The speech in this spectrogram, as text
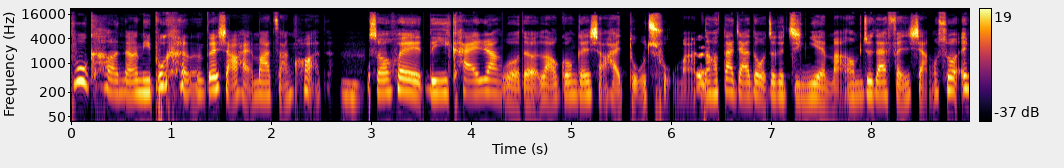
不可能，你不可能对小孩骂脏话的。嗯，有时候会离开，让我的老公跟小孩独处嘛。然后大家都有这个经验嘛，我们就在分享。我说，哎，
